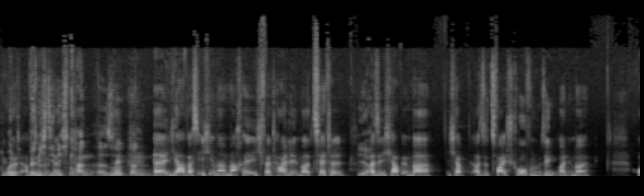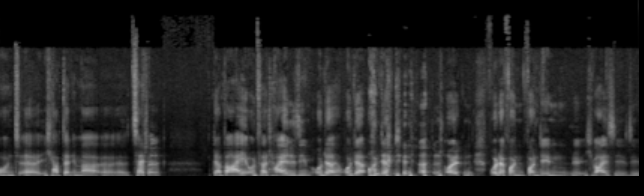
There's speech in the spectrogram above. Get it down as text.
Die Und gehört wenn ich die absolut nicht dazu. kann, also Ne? dann. Äh, ja, was ich immer mache, ich verteile immer Zettel. Ja. Also ich habe immer, ich habe also zwei Strophen singt man immer und äh, ich habe dann immer äh, Zettel dabei und verteile sie unter, unter, unter den Leuten oder von, von denen ich weiß, sie, sie,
